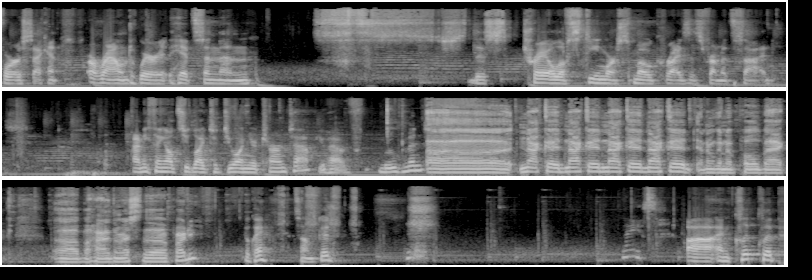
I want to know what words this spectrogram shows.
for a second around where it hits, and then this trail of steam or smoke rises from its side. Anything else you'd like to do on your turn tap? You have movement. Uh, not good, not good, not good, not good. And I'm gonna pull back uh, behind the rest of the party. Okay, sounds good. Nice. Uh, and Clip Clip,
